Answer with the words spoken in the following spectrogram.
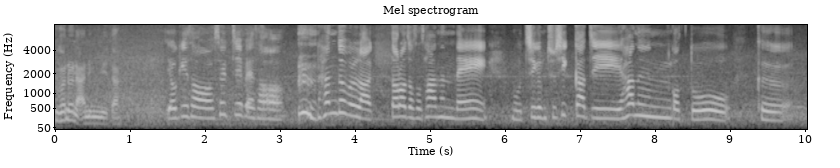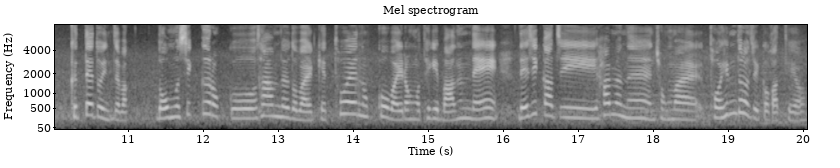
그거는 아닙니다. 여기서 술집에서 한두 블락 떨어져서 사는데 뭐 지금 2시까지 하는 것도 그 그때도 이제 막 너무 시끄럽고 사람들도 막 이렇게 토해놓고 막 이런 거 되게 많은데 4시까지 하면은 정말 더 힘들어질 것 같아요.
